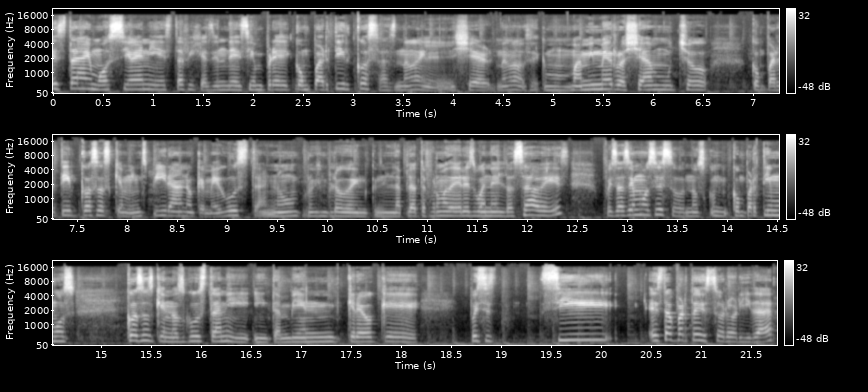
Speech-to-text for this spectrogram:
esta emoción y esta fijación de siempre compartir cosas, ¿no? El share, ¿no? O sea, como a mí me rochea mucho compartir cosas que me inspiran o que me gustan, ¿no? Por ejemplo, en, la plataforma de Eres Buena y lo sabes, pues hacemos eso, nos com- compartimos cosas que nos gustan y, y también creo que, pues es- sí, esta parte de sororidad,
